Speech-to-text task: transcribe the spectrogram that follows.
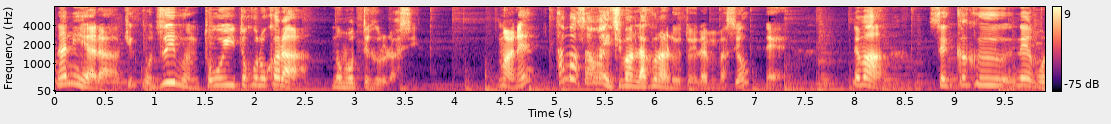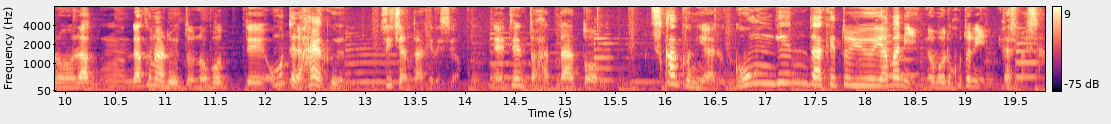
何やら結構随分遠いところから登ってくるらしい。まあね、タマさんは一番楽なルートを選びますよ。ね、でまあせっかくねこの楽楽なルートを登って思ったより早く着いちゃったわけですよ。ね、テント張った後近くにある権現岳という山に登ることにいたしました。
